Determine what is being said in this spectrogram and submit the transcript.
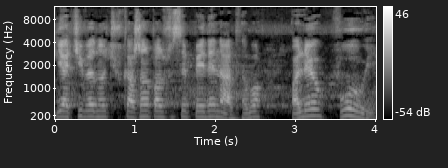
e ative a notificação para você perder nada, tá bom? Valeu, fui!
